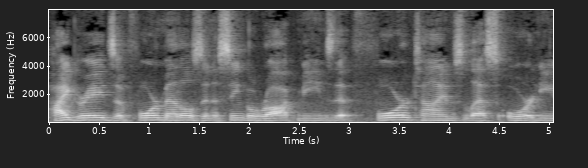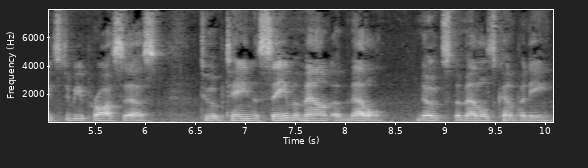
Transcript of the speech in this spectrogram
High grades of four metals in a single rock means that four times less ore needs to be processed to obtain the same amount of metal notes the Metals Company,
